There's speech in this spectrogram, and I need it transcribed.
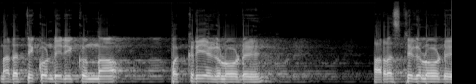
നടത്തിക്കൊണ്ടിരിക്കുന്ന പ്രക്രിയകളോട് അറസ്റ്റുകളോട്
